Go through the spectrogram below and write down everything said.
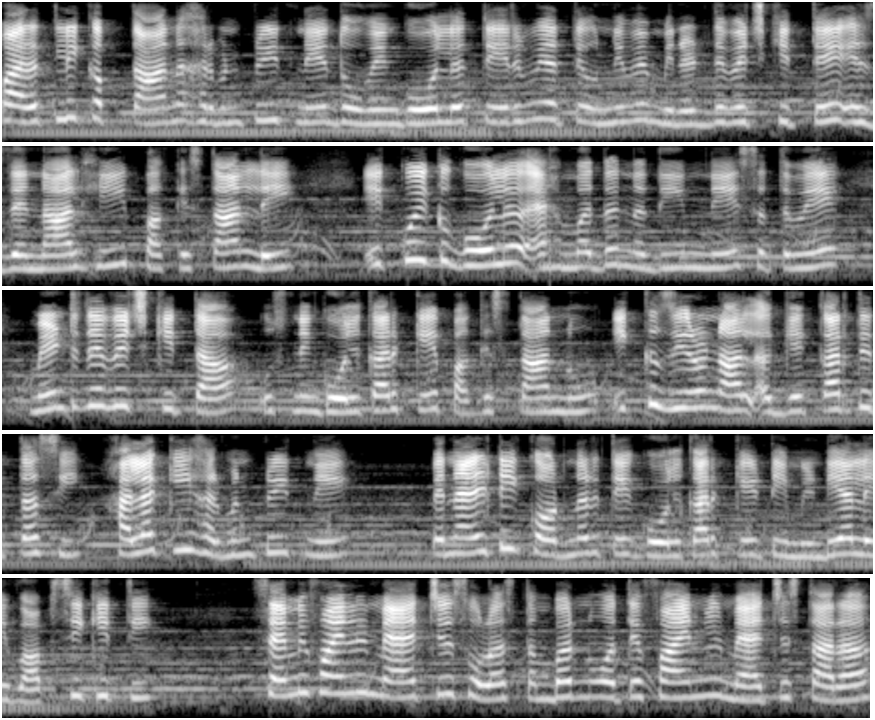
ਭਾਰਤ ਲਈ ਕਪਤਾਨ ਹਰਮਨਪ੍ਰੀਤ ਨੇ ਦੋਵੇਂ ਗੋਲ 13ਵੇਂ ਅਤੇ 19ਵੇਂ ਮਿੰਟ ਦੇ ਵਿੱਚ ਕੀਤੇ। ਇਸ ਦੇ ਨਾਲ ਹੀ ਪਾਕਿਸਤਾਨ ਲਈ ਇੱਕੋ ਇੱਕ ਗੋਲ ਅਹਿਮਦ ਨਦੀਮ ਨੇ 7ਵੇਂ ਮਿੰਟ ਦੇ ਵਿੱਚ ਕੀਤਾ। ਉਸਨੇ ਗੋਲ ਕਰਕੇ ਪਾਕਿਸਤਾਨ ਨੂੰ 1-0 ਨਾਲ ਅੱਗੇ ਕਰ ਦਿੱਤਾ ਸੀ। ਹਾਲਾਂਕਿ ਹਰਮਨਪ੍ਰੀਤ ਨੇ ਪੈਨਲਟੀ ਕਾਰਨਰ ਤੇ ਗੋਲ ਕਰਕੇ ਟੀਮ ਇੰਡੀਆ ਲਈ ਵਾਪਸੀ ਕੀਤੀ। ਸੈਮੀਫਾਈਨਲ ਮੈਚ 16 ਸਤੰਬਰ ਨੂੰ ਅਤੇ ਫਾਈਨਲ ਮੈਚ 17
